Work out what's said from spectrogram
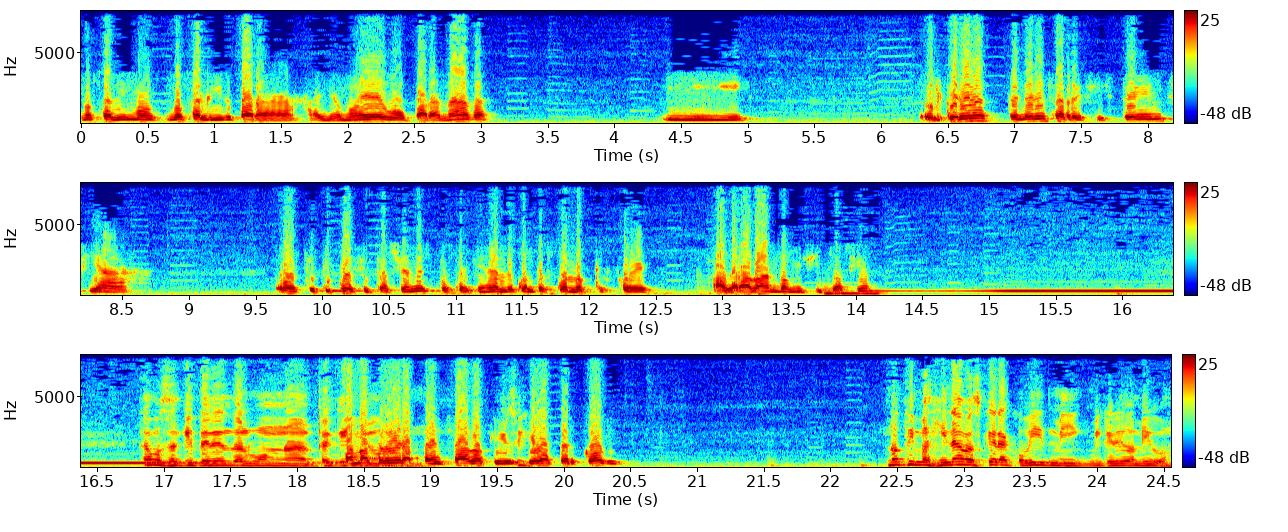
no salimos no salir para año nuevo para nada. Y el querer tener esa resistencia o este tipo de situaciones pues al final de cuentas fue lo que fue agravando mi situación. Estamos aquí teniendo algún eh, pequeño... jamás hubiera pensado que, Sí. iba a ser COVID ¿No te imaginabas que era COVID, mi, mi querido amigo?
